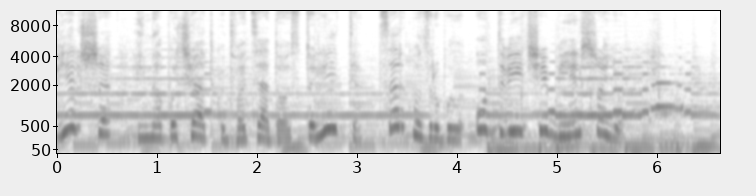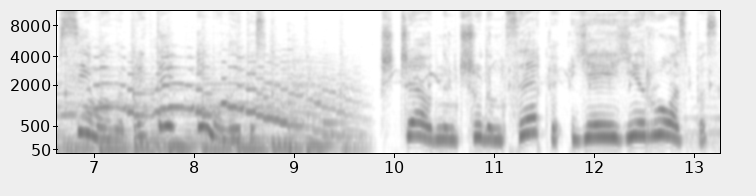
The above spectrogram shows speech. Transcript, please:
більше, і на початку ХХ століття церкву зробили удвічі більшою. Всі могли прийти і молитись. Ще одним чудом церкви є її розпис.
